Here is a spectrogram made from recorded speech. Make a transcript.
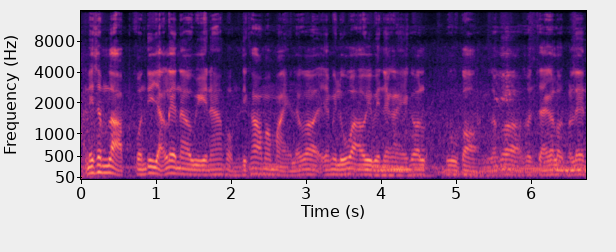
อันนี้สำหรับคนที่อยากเล่น RV นะครับผมที่เข้ามาใหม่ แล้วก็ยังไม่รู้ว่า RV เป็นยังไงก็ดูก่อน แล้วก็สนใจก็โหลดมาเล่น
